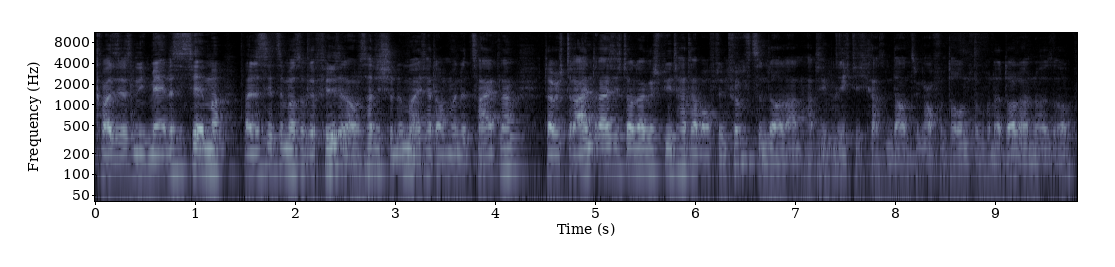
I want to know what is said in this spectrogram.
quasi das nicht mehr. Das ist ja immer, weil das ist jetzt immer so gefiltert, aber das hatte ich schon immer. Ich hatte auch mal eine Zeit lang, da habe ich 33 Dollar gespielt, hatte aber auf den 15 Dollar, hatte ich einen richtig krassen Downswing, auch von 1500 Dollar oder so.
